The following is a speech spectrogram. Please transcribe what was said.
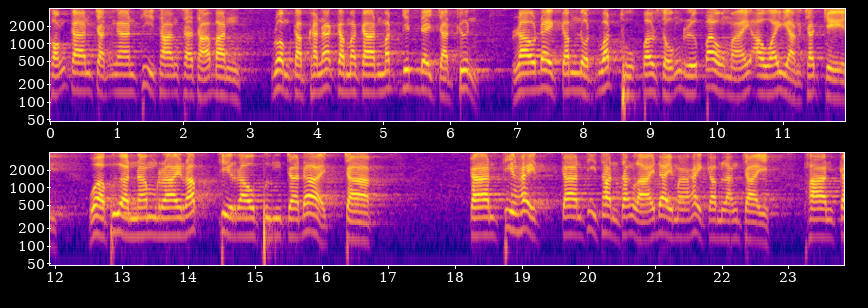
ของการจัดงานที่ทางสถาบัน ร่วมกับคณะกรรมการมัสยิดได้จัดขึ้น เราได้กำหนดวัตถุประสงค์หรือเป้าหมายเอาไว้อย่างชัดเจน ว่าเพื่อนำรายรับที่เราพึงจะได้จากการที่ให้การที่ท่านทั้งหลายได้มาให้กำลังใจ ผ่านก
